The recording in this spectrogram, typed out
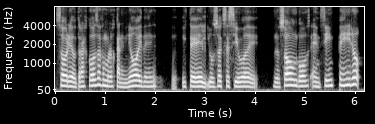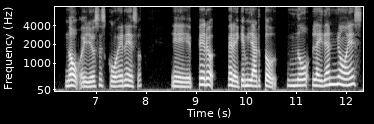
sobre otras cosas como los cannabinoides y el uso excesivo de los hongos en sí, pero no, ellos escogen eso, eh, pero, pero hay que mirar todo. No, la idea no es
